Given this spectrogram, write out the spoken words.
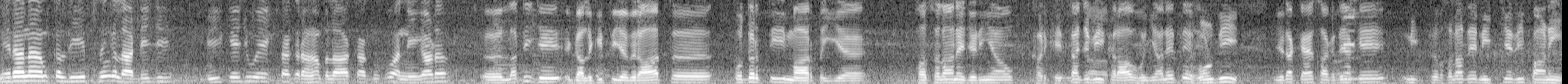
ਮੇਰਾ ਨਾਮ ਕੁਲਦੀਪ ਸਿੰਘ ਲਾਡੀ ਜੀ। ਬੀਕੇਯੂ ਏਕਤਾ ਗ੍ਰਾਹਾਂ ਬਲਾਕ ਆਗੂ ਭਵਾਨੀਗੜ੍ਹ। ਅ, ਲਾਡੀ ਜੇ ਗੱਲ ਕੀਤੀ ਜਾਵੇ ਰਾਤ ਕੁਦਰਤੀ ਮਾਰ ਪਈ ਹੈ। ਫਸਲਾਂ ਨੇ ਜਿਹੜੀਆਂ ਉਹ ਖੜ ਖੇਤਾਂ 'ਚ ਵੀ ਖਰਾਬ ਹੋਈਆਂ ਨੇ ਤੇ ਹੁਣ ਵੀ ਜਿਹੜਾ ਕਹਿ ਸਕਦੇ ਆ ਕਿ ਨੀ- ਫਸਲਾਂ ਦੇ ਨੀਚੇ ਦੀ ਪਾਣੀ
